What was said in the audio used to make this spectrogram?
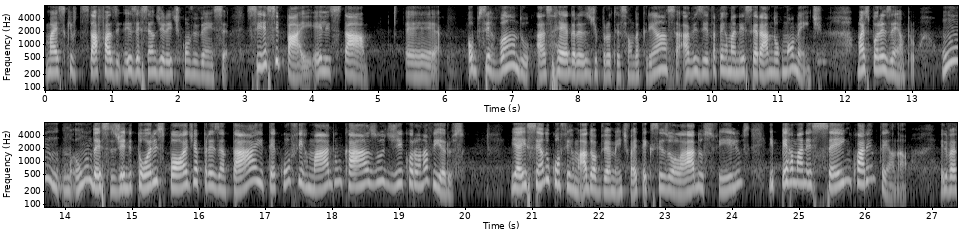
mas que está fazendo, exercendo direito de convivência, se esse pai ele está é, observando as regras de proteção da criança, a visita permanecerá normalmente. Mas, por exemplo, um, um desses genitores pode apresentar e ter confirmado um caso de coronavírus. E aí, sendo confirmado, obviamente, vai ter que se isolar dos filhos e permanecer em quarentena. Ele vai,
